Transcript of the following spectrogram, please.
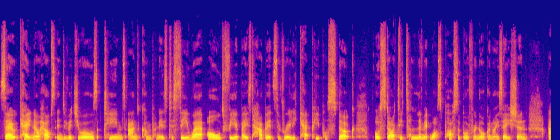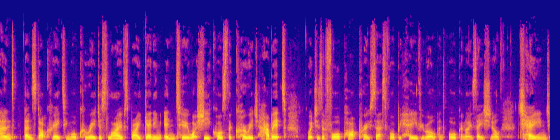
So, Kate now helps individuals, teams, and companies to see where old fear based habits have really kept people stuck or started to limit what's possible for an organization, and then start creating more courageous lives by getting into what she calls the courage habit which is a four part process for behavioural and organisational change.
